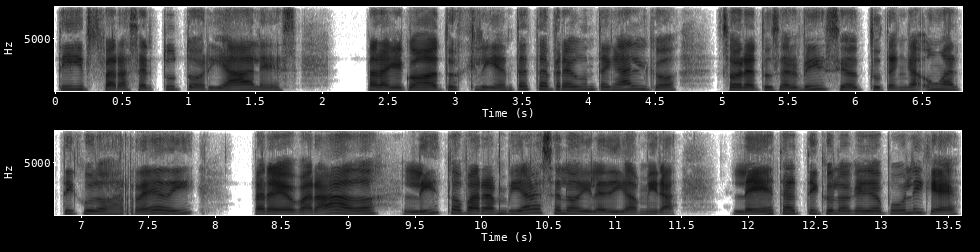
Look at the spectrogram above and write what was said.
tips, para hacer tutoriales, para que cuando tus clientes te pregunten algo sobre tu servicio, tú tengas un artículo ready, preparado, listo para enviárselo y le digas, mira, lee este artículo que yo publiqué,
